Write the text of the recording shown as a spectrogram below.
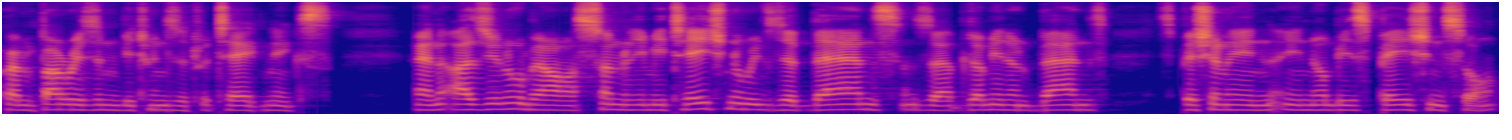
comparison between the two techniques. And as you know, there are some limitations with the bands, the abdominal bands, especially in, in obese patients. So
